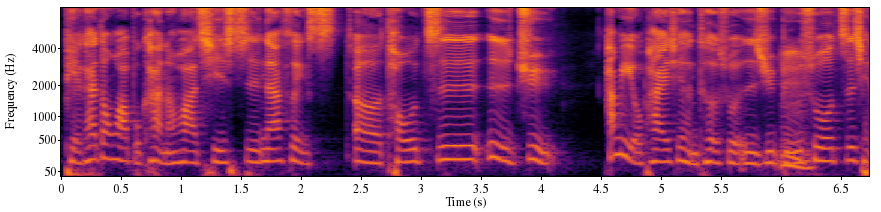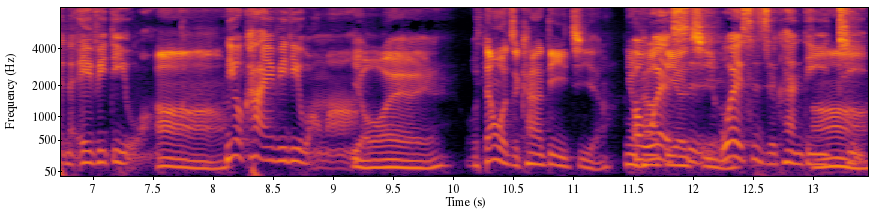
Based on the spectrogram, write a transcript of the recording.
撇开动画不看的话，其实 Netflix 呃投资日剧，他们有拍一些很特殊的日剧，比如说之前的 AV 帝王啊。嗯、你有看 AV 帝王吗？有哎、欸，但我只看了第一季啊。你有看第二季？哦，我也是，我也是只看第一季。啊、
